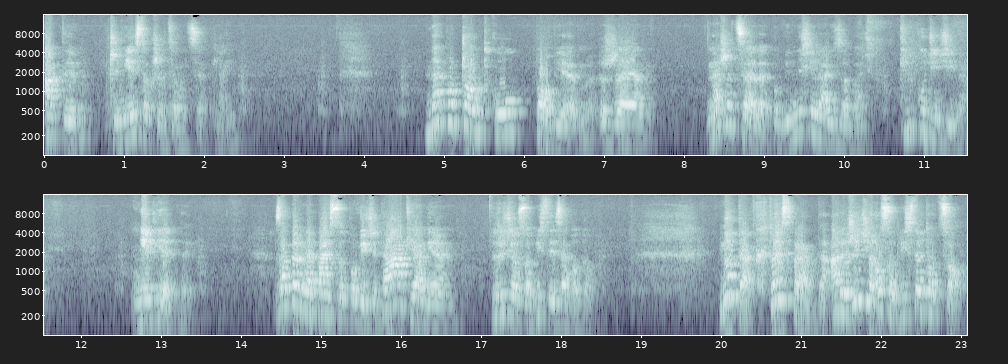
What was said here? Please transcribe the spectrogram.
a tym, czy nie jest to krzywdzące dla innych. Na początku powiem, że nasze cele powinny się realizować w kilku dziedzinach, nie w jednej. Zapewne Państwo powiecie, tak, ja wiem, życie osobiste i zawodowe. No tak, to jest prawda, ale życie osobiste to co?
